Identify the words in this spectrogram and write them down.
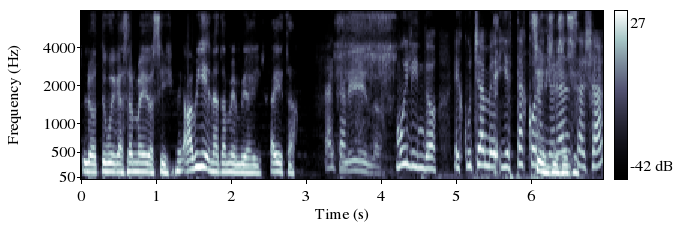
lo tuve que hacer medio así. A Viena también voy a ir, ahí está. Ahí está. Qué lindo. Muy lindo. Escúchame, ¿y estás con Sí, sí, sí, añoranza ya?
